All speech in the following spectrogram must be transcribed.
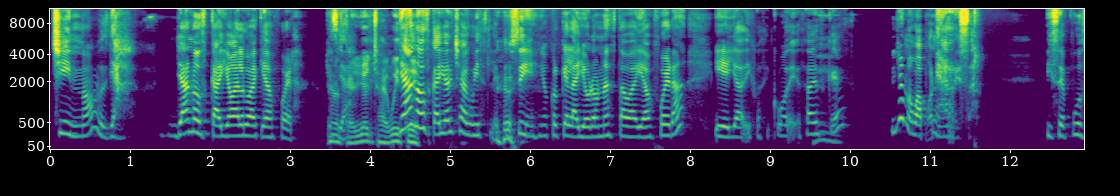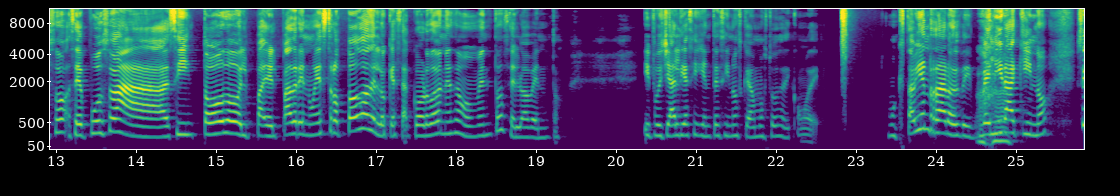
chin, ¿no? Pues ya, ya nos cayó algo aquí afuera. Ya Pues nos cayó el chagüiste. Ya nos cayó el chahuizle. Pues sí, yo creo que la llorona estaba ahí afuera y ella dijo así como de, ¿sabes qué? Yo me voy a poner a rezar. Y se puso, se puso a así todo el, el Padre Nuestro, todo de lo que se acordó en ese momento, se lo aventó. Y pues ya al día siguiente sí nos quedamos todos así como de, como que está bien raro de venir Ajá. aquí, ¿no? Sí,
